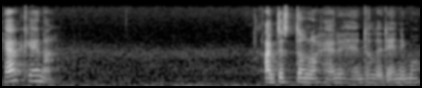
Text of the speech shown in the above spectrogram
How can I? I just don't know how to handle it anymore.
